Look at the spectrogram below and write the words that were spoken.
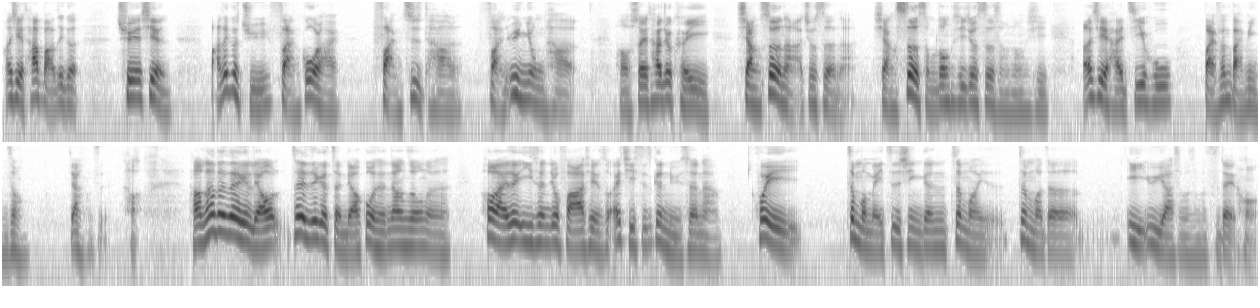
而且她把这个缺陷，把这个局反过来反制它了，反运用它了，好，所以她就可以想射哪就射哪。想射什么东西就射什么东西，而且还几乎百分百命中，这样子。好，好，那在这个聊，在这个诊疗过程当中呢，后来这个医生就发现说，哎，其实这个女生啊，会这么没自信，跟这么这么的抑郁啊，什么什么之类的哈。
